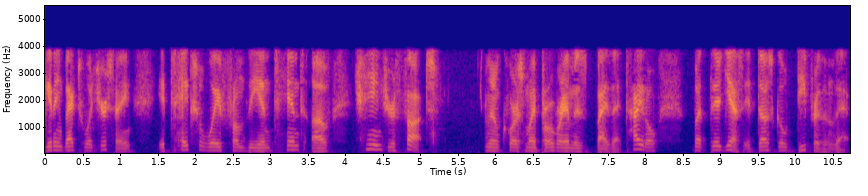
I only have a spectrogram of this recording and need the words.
getting back to what you're saying, it takes away from the intent of change your thoughts. Now, of course, my program is by that title, but there, yes, it does go deeper than that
